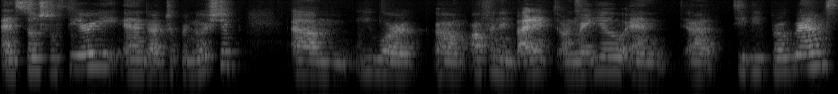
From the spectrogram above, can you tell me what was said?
and social theory and entrepreneurship. Um, you are um, often invited on radio and uh, TV programs.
